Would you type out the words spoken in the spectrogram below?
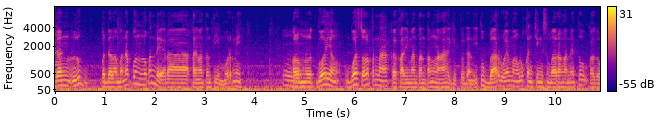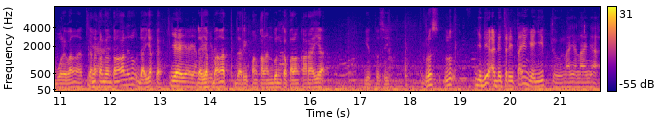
Dan lu pedalamannya pun lu kan daerah Kalimantan Timur nih. Hmm. Kalau menurut gue yang gue soalnya pernah ke Kalimantan Tengah gitu dan itu baru emang lu kencing sembarangannya itu kagak boleh banget. Karena Iya. Kalimantan Tengah kan itu Dayak ya. iya iya iya Dayak gitu. banget dari Pangkalan Bun ke Palangkaraya gitu sih. Terus lu jadi ada cerita yang kayak gitu nanya-nanya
